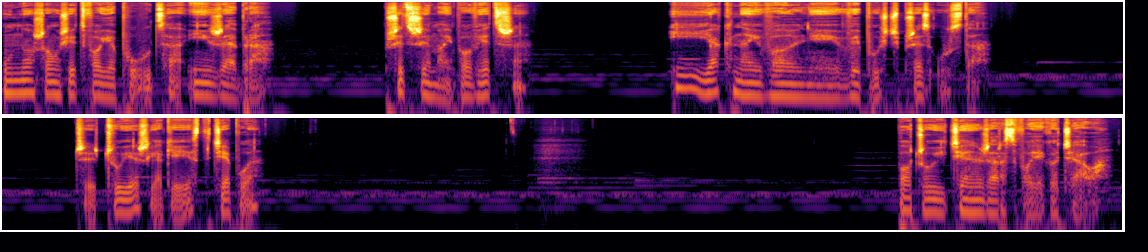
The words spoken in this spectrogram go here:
unoszą się twoje płuca i żebra. Przytrzymaj powietrze i jak najwolniej wypuść przez usta. Czy czujesz, jakie jest ciepłe? Poczuj ciężar swojego ciała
